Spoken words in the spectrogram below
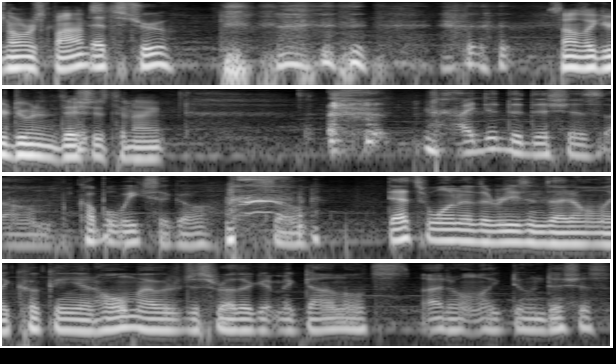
No response? That's true. Sounds like you're doing the dishes tonight. I did the dishes um, a couple weeks ago, so that's one of the reasons I don't like cooking at home. I would just rather get McDonald's. I don't like doing dishes.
